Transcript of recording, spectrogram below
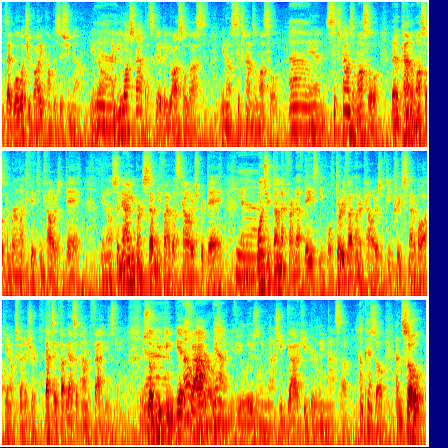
It's like, well, what's your body composition now? You know, Yeah. and you lost fat, that's good, but you also lost, you know, six pounds of muscle. Oh. And six pounds of muscle, a pound of muscle can burn like 15 calories a day. You know, so now you burn 75 less calories per day, Yeah. and once you've done that for enough days to equal 3,500 calories of decreased metabolic, you know, expenditure, that's a that's a pound of fat you just gained. So you can get Oh, fatter wow, over yeah. time if you lose lean mass. You've got to keep your lean mass up. Okay. So and so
